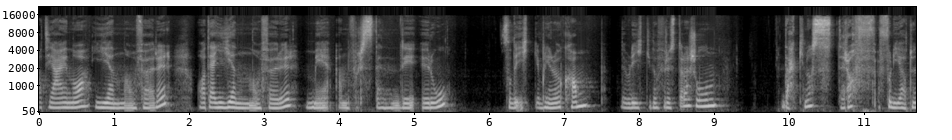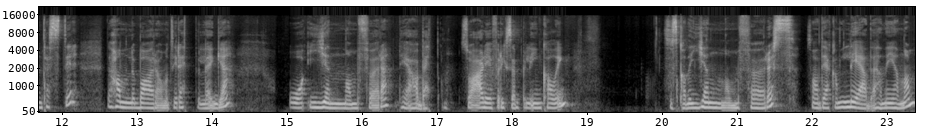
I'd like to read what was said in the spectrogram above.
at jeg nå gjennomfører, og at jeg gjennomfører med en fullstendig ro, så det ikke blir noe kamp, det blir ikke noe frustrasjon. Det er ikke noe straff fordi at hun tester. Det handler bare om å tilrettelegge og gjennomføre det jeg har bedt om. Så er det f.eks. innkalling. Så skal det gjennomføres, sånn at jeg kan lede henne gjennom.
